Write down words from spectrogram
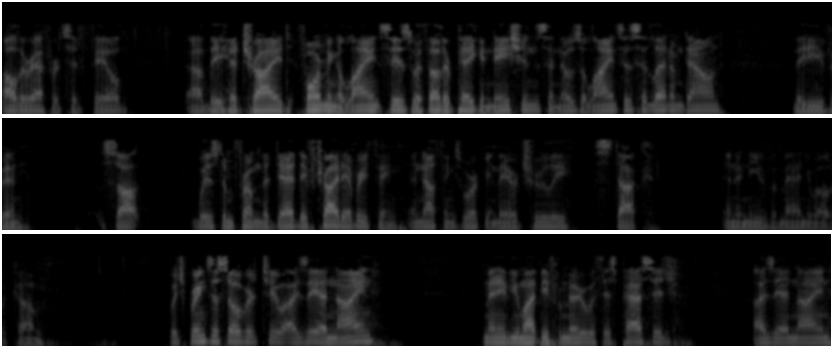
All their efforts had failed. Uh, they had tried forming alliances with other pagan nations, and those alliances had let them down. They'd even sought wisdom from the dead. They've tried everything, and nothing's working. They are truly stuck and in need of Emmanuel to come. Which brings us over to Isaiah 9. Many of you might be familiar with this passage. Isaiah 9,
